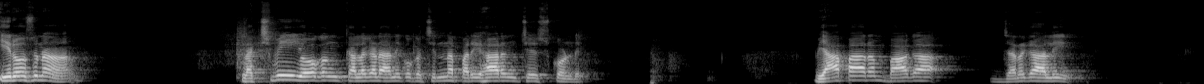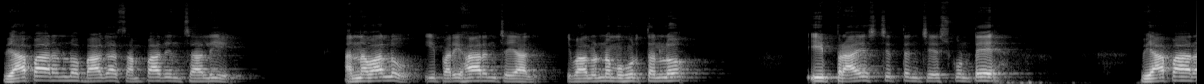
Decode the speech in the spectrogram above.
ఈ రోజున లక్ష్మీ యోగం కలగడానికి ఒక చిన్న పరిహారం చేసుకోండి. వ్యాపారం బాగా జరగాలి. వ్యాపారంలో బాగా సంపాదించాలి అన్నవాళ్ళు ఈ పరిహారం చేయాలి. ఇవాళ ఉన్న ముహూర్తంలో ఈ ప్రాయశ్చిత్తం చేసుకుంటే వ్యాపార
